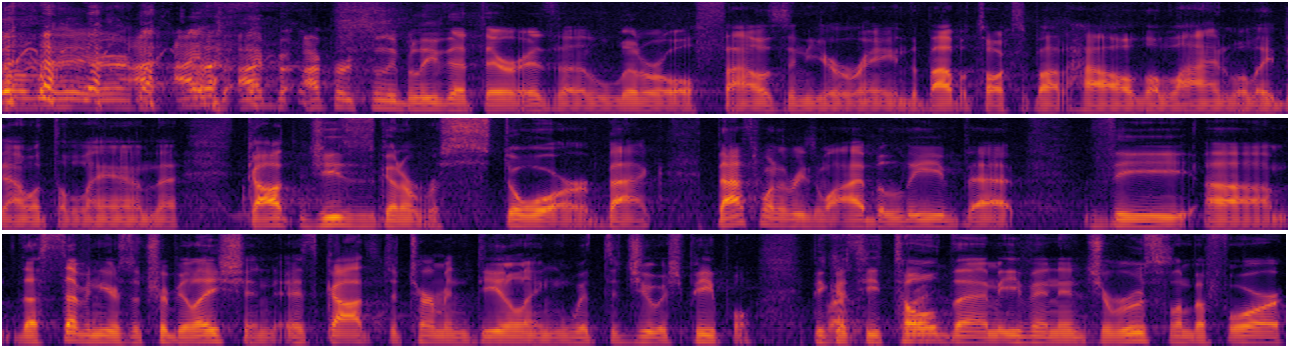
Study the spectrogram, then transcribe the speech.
over here. I, I, I personally believe that there is a literal thousand year reign. The Bible talks about how the lion will lay down with the lamb, that God, Jesus is going to restore back. That's one of the reasons why I believe that the, um, the seven years of tribulation is God's determined dealing with the Jewish people. Because he told them, even in Jerusalem before,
